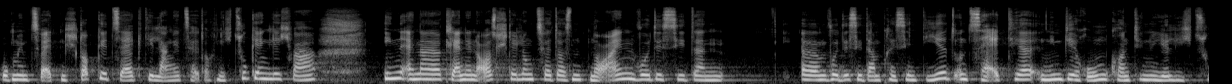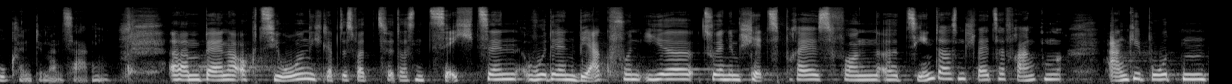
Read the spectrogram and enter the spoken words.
oben im zweiten Stock gezeigt, die lange Zeit auch nicht zugänglich war. In einer kleinen Ausstellung 2009 wurde sie dann wurde sie dann präsentiert und seither nimmt ihr Ruhm kontinuierlich zu, könnte man sagen. Ähm, bei einer Auktion, ich glaube, das war 2016, wurde ein Werk von ihr zu einem Schätzpreis von 10.000 äh, Schweizer Franken angeboten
